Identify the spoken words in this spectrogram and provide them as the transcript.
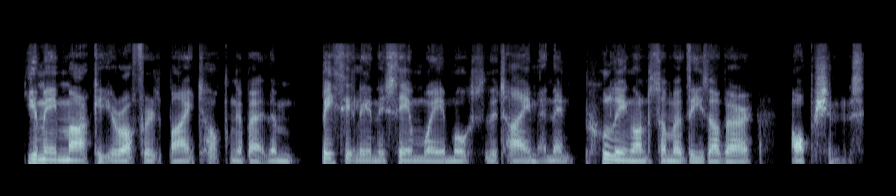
you may market your offers by talking about them basically in the same way most of the time and then pulling on some of these other options.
